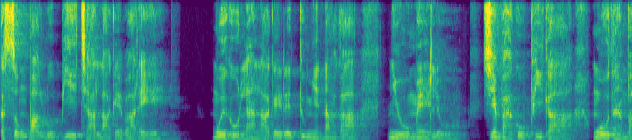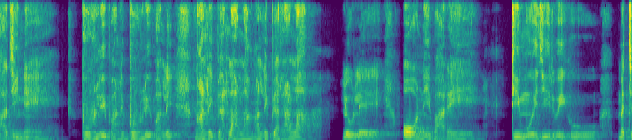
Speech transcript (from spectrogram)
ကစုံပေါက်လိုပြေးချလာခဲ့ပါတယ်။မွေကိုလန်းလာခဲ့တဲ့သူ့မျက်နှာကညိုမဲလို့ရင်ဘတ်ကိုဖိကငိုတံပါကြီးနဲ့ဘူးလေးပါလေဘူးလေးပါလေငါလေးပြလာလာငါလေးပြလာလာလို့လေအော်နေပါတယ်။ ဒီမွေကြီးတွေကိုမကြ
